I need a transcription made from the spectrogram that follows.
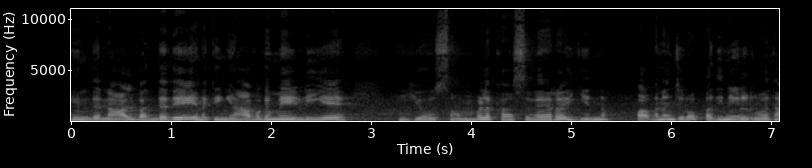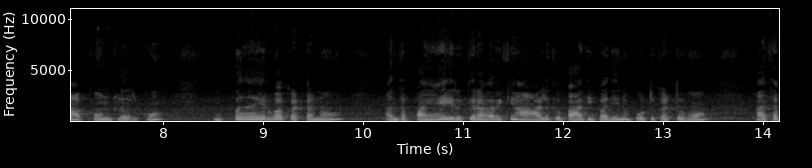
இந்த நாள் வந்ததே எனக்கு ஞாபகமே இல்லையே. ஐயோ சம்பள காசு வேற. என்ன பதினஞ்சு ரூபா பதினேழு ரூபா தான் அக்கௌண்ட்ல இருக்கும். முப்பதாயிரம் ரூபா கட்டணும். அந்த பையன் இருக்கிற வரைக்கும் ஆளுக்கு பாதி பாதின்னு போட்டு கட்டுவோம். அதை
